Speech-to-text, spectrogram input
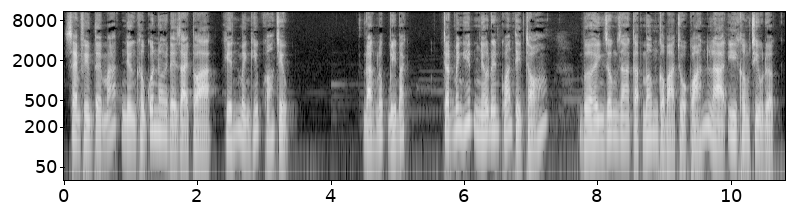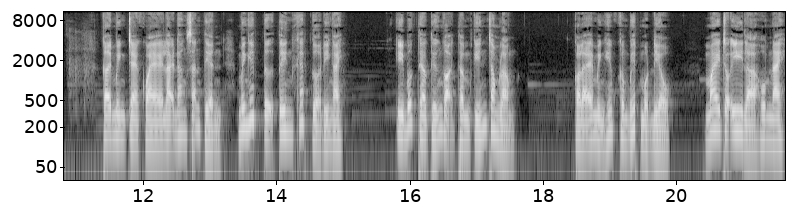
Xem phim tươi mát nhưng không có nơi để giải tỏa khiến Minh Hiếp khó chịu. Đang lúc bí bách, chợt Minh Hiếp nhớ đến quán thịt chó. Vừa hình dung ra cặp mông của bà chủ quán là y không chịu được. Cậy mình trẻ khỏe lại đang sẵn tiền, Minh Hiếp tự tin khép cửa đi ngay. Y bước theo tiếng gọi thâm kín trong lòng. Có lẽ Minh Hiếp không biết một điều. May cho Y là hôm nay,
